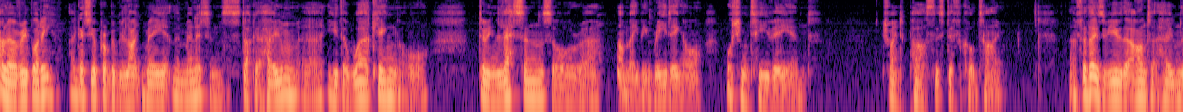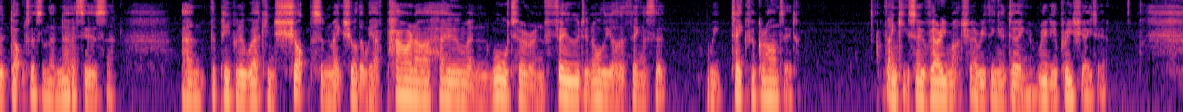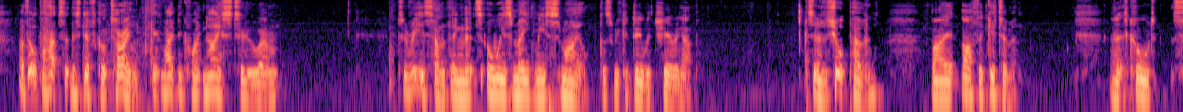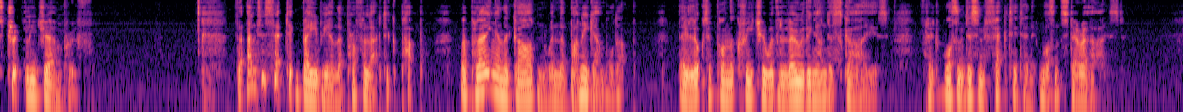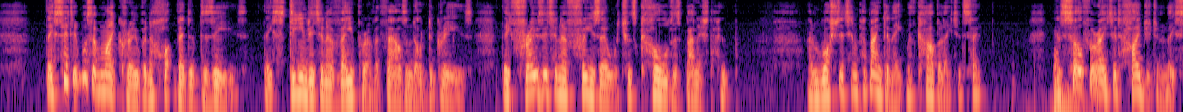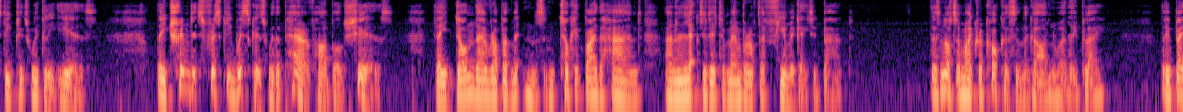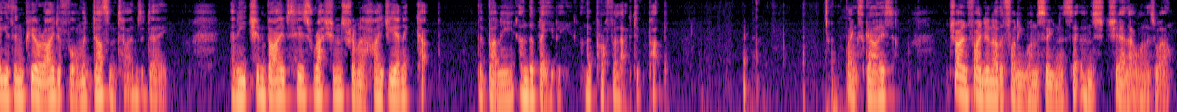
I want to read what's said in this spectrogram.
Hello everybody. I guess you're probably like me at the minute and stuck at home, uh, either working or doing lessons or, uh, maybe reading or watching TV and trying to pass this difficult time. And for those of you that aren't at home, the doctors and the nurses and the people who work in shops and make sure that we have power in our home and water and food and all the other things that we take for granted. Thank you so very much for everything you're doing. Really appreciate it. I thought perhaps at this difficult time it might be quite nice to um, to read something that's always made me smile because we could do with cheering up. So it's a short poem by Arthur Guiterman and it's called Strictly Germ Proof. The antiseptic baby and the prophylactic pup were playing in the garden when the bunny gambolled up. They looked upon the creature with loathing under undisguised, for it wasn't disinfected and it wasn't sterilised. They said it was a microbe in a hotbed of disease. They steamed it in a vapour of a thousand odd degrees. They froze it in a freezer which was cold as banished hope, and washed it in permanganate with carbonated soap. In sulphuretted hydrogen they steeped its wiggly ears. They trimmed its frisky whiskers with a pair of hard-boiled shears. They donned their rubber mittens and took it by the hand and elected it a member of the fumigated band. There's not a micrococcus in the garden where they play. They bathe in pure iodoform a dozen times a day, and each imbibes his rations from a hygienic cup, the bunny and the baby and the prophylactic pup. Thanks, guys. Try and find another funny one soon and share that one as well.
